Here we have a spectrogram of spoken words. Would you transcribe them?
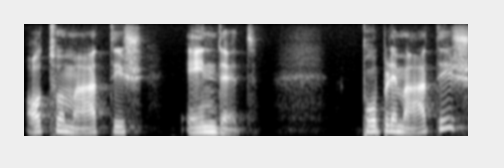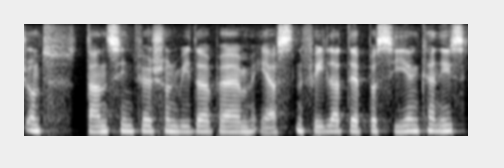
automatisch endet. Problematisch, und dann sind wir schon wieder beim ersten Fehler, der passieren kann, ist,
